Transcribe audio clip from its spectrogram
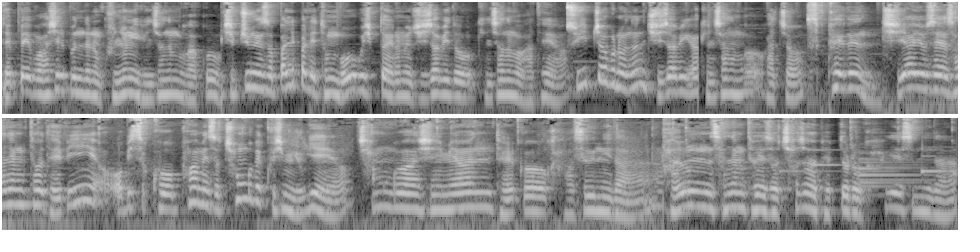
내 빼고 하실 분들은 군형 이 괜찮은 것 같고 집중해서 빨리빨리 돈 모으고 싶다 이러면 쥐잡이도 괜찮은 것 같아요. 수입적으로는 쥐잡이가 괜찮은 것 같죠. 스펙은 지하 요새 사냥터 대비 어비스코 포함해서 1996이에요. 참고하시면 될 것 같습니다. 다음 사냥터에서 찾아뵙도록 하겠습니다.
